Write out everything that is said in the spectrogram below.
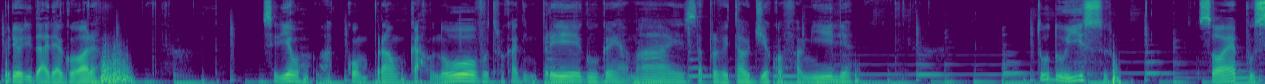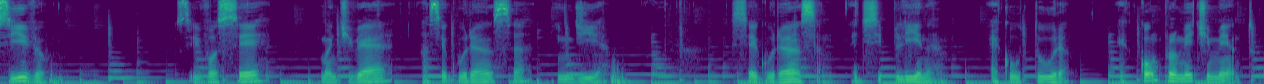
prioridade agora. Seria comprar um carro novo, trocar de emprego, ganhar mais, aproveitar o dia com a família. Tudo isso só é possível se você mantiver a segurança em dia. Segurança é disciplina, é cultura, é comprometimento.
